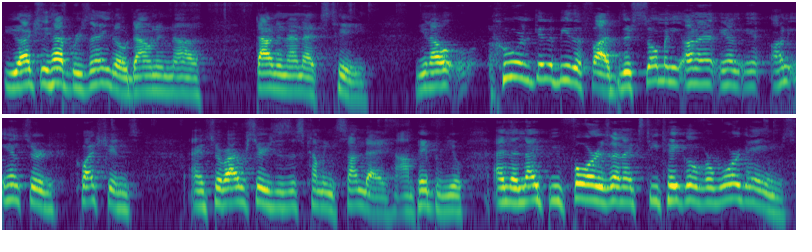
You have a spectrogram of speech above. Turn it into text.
You actually have Breezango down in uh, down in nxt you know, who are going to be the five? There's so many un- unanswered questions, and Survivor Series is this coming Sunday on pay per view, and the night before is NXT Takeover War Games.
